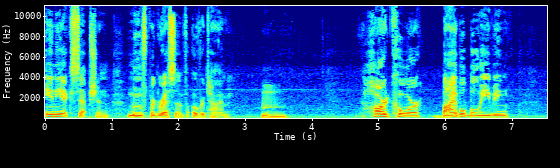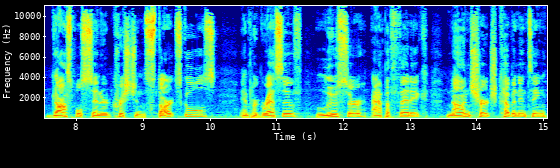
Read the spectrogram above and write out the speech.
any exception, move progressive over time. Hmm. Hardcore, Bible believing, gospel centered Christians start schools, and progressive, looser, apathetic, non church covenanting,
